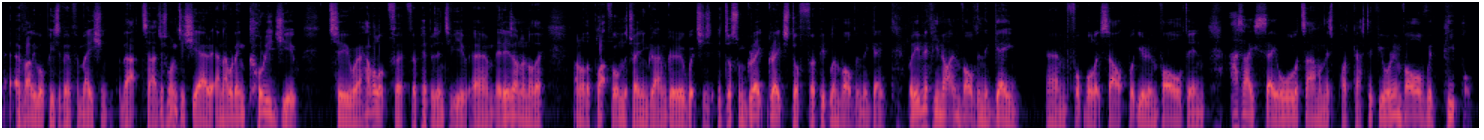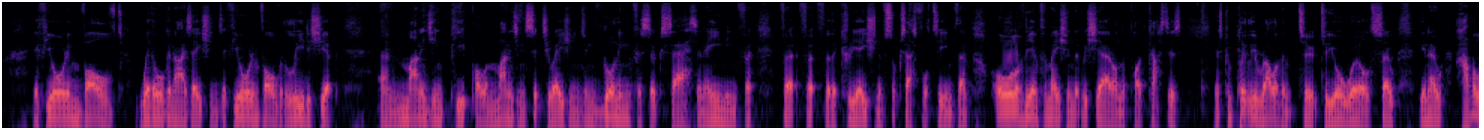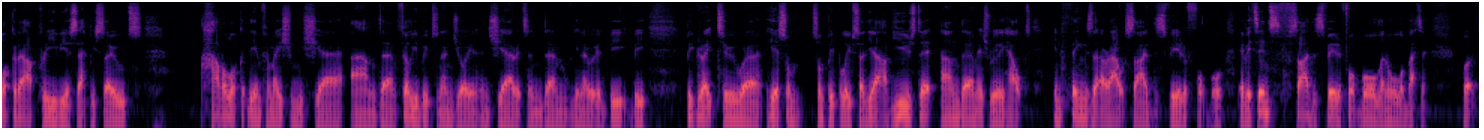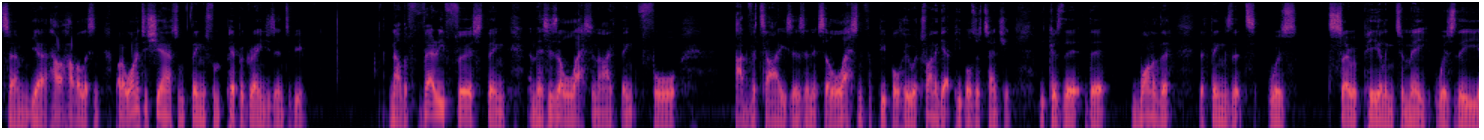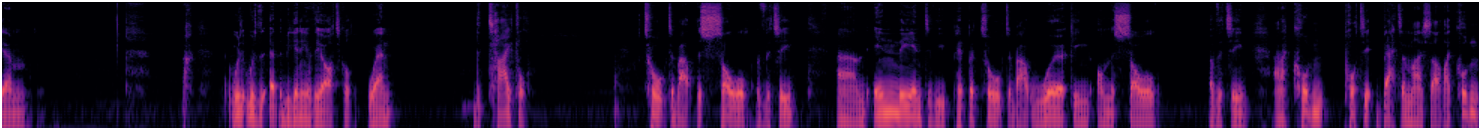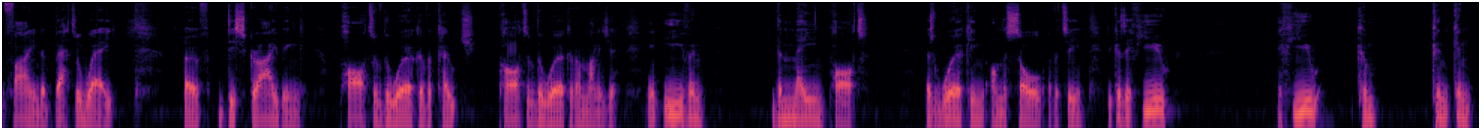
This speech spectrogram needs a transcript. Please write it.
a valuable piece of information that I just wanted to share it, and I would encourage you to uh, have a look for, for Pippa's interview. Um, it is on another another platform, the Training Ground Guru, which is it does some great great stuff for people involved in the game. But even if you're not involved in the game, um, football itself, but you're involved in, as I say all the time on this podcast, if you're involved with people, if you're involved with organisations, if you're involved with leadership, and managing people and managing situations and gunning for success and aiming for, for, for, for, the creation of successful teams, then all of the information that we share on the podcast is, is completely relevant to, to your world. So, you know, have a look at our previous episodes, have a look at the information we share and um, fill your boots and enjoy it and share it. And, um, you know, it'd be, be, be great to uh, hear some some people who've said, "Yeah, I've used it and um, it's really helped in things that are outside the sphere of football. If it's inside the sphere of football, then all the better." But um, yeah, have, have, a listen. But I wanted to share some things from Pippa Grange's interview. Now, the very first thing, and this is a lesson I think for advertisers, and it's a lesson for people who are trying to get people's attention, because the the one of the the things that was so appealing to me was the um, was was at the beginning of the article when the title talked about the soul of the team. And in the interview, Pippa talked about working on the soul of the team. And I couldn't put it better myself. I couldn't find a better way of describing part of the work of a coach part of the work of a manager in even the main part as working on the soul of a team. Because if you, if you can, can, can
